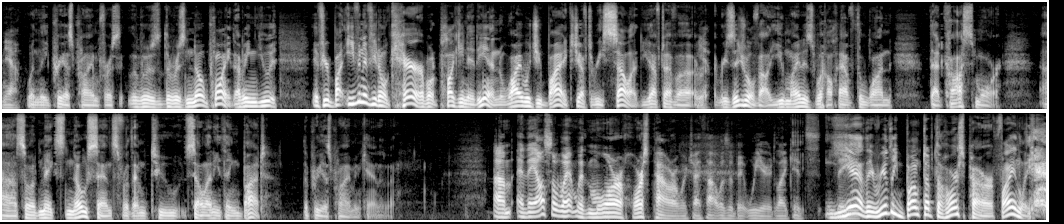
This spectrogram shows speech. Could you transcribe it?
Yeah. when the Prius Prime first. There was there was no point. I mean, you if you're bu- even if you don't care about plugging it in, why would you buy it? Because you have to resell it. You have to have a, Yeah. residual value. You might as well have the one that costs more. Uh, so it makes no sense for them to sell anything but the Prius Prime in Canada. Um, and they also went with more horsepower, which I thought was a bit weird. Like it's they- yeah, they really bumped up the horsepower finally.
